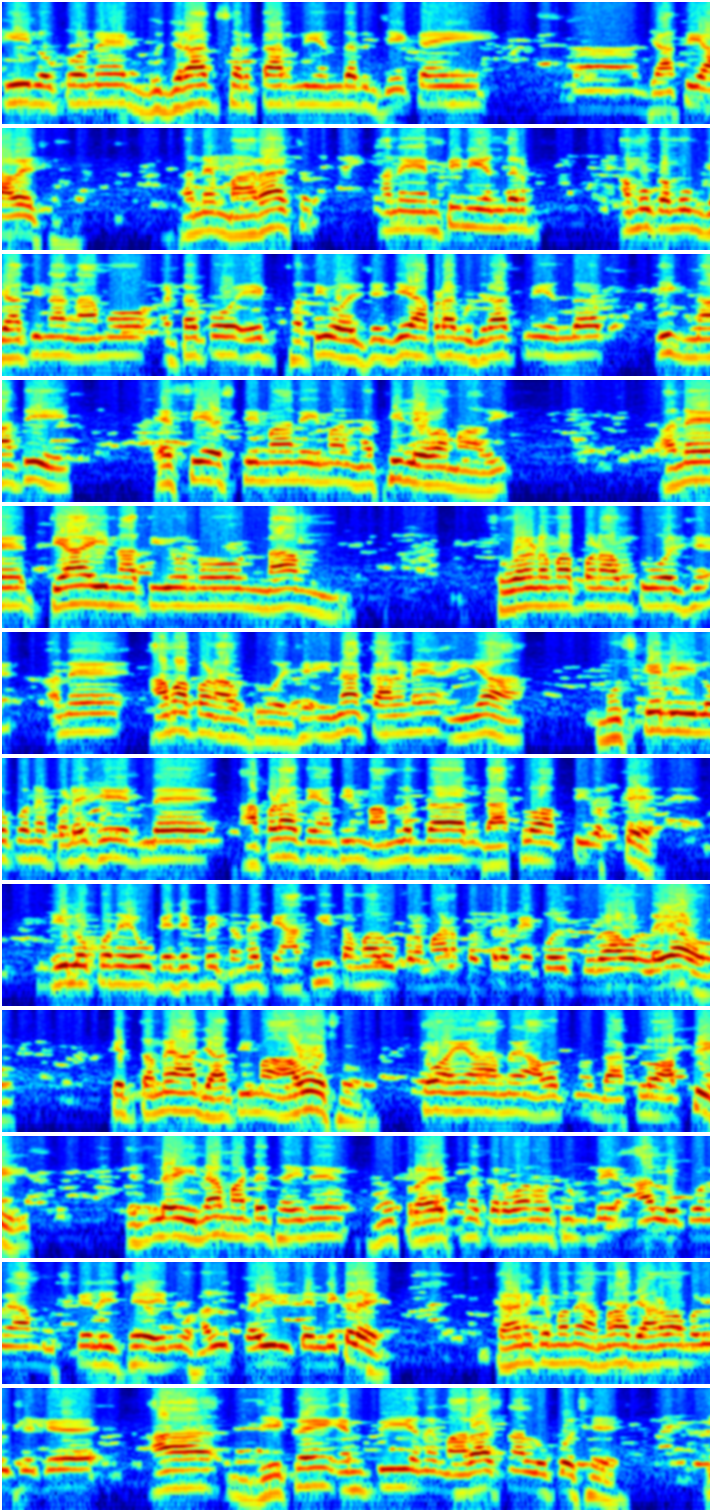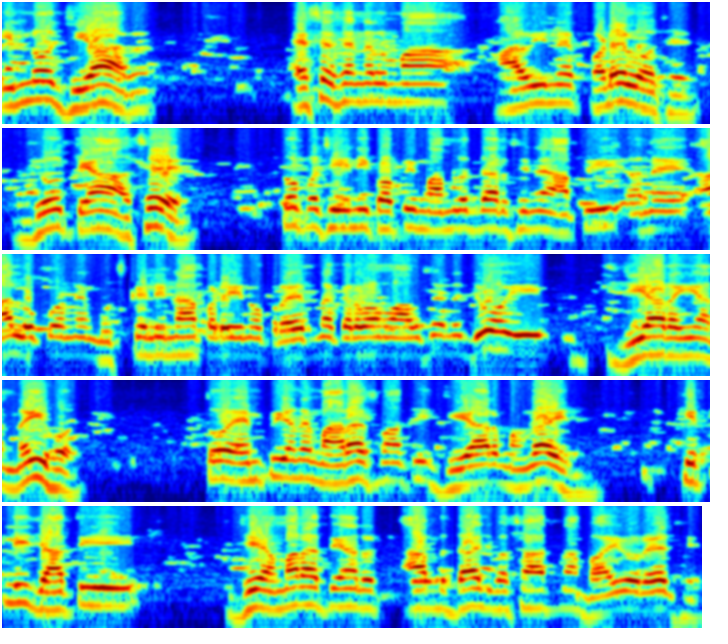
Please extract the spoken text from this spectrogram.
એ લોકોને ગુજરાત સરકારની અંદર જે કંઈ જાતિ આવે છે અને મહારાષ્ટ્ર અને એમપીની અંદર અમુક અમુક જાતિના નામો, અટકો એક થતી હોય છે, જે આપણા ગુજરાતની અંદર એ જ્ઞાતિ એસસી, એસટીમાં ને એમાં નથી લેવામાં આવી. અને ત્યાં એ જ્ઞાતિઓનું નામ સુવર્ણમાં પણ આવતું હોય છે અને આમાં પણ આવતું હોય છે. એના કારણે અહીંયા મુશ્કેલી લોકોને પડે છે એટલે આપણા ત્યાંથી મામલતદાર દાખલો આપતી વખતે એ લોકોને એવું કહે છે કે ભાઈ, તમે ત્યાંથી તમારું પ્રમાણપત્ર કે કોઈ પુરાવો લઈ આવો કે તમે આ જાતિમાં આવો છો, તો અહીંયા અમે આવકનો દાખલો આપી એટલે એના માટે થઈને હું પ્રયત્ન કરવાનો છું કે આ લોકોને આ મુશ્કેલી છે, એનું હલ કઈ રીતે નીકળે? કારણ કે મને હમણાં જાણવા મળ્યું છે કે આ જે કંઈ એમપી અને મહારાષ્ટ્રના લોકો છે એમનો જીઆર એસએસએનએલમાં આવીને પડેલો છે. જો ત્યાં હશે, તો પછી એની કોપી મામલતદારશ્રીને આપી અને આ લોકોને મુશ્કેલી ના પડે એનો પ્રયત્ન કરવામાં આવશે અને જો એ જીઆર અહીંયા નહીં હોય, તો એમપી અને મહારાષ્ટ્રમાંથી જીઆર મંગાવીને કેટલી જાતિ જે અમારા ત્યાં આ બધા જ વસાહતના ભાઈઓ રહે છે,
